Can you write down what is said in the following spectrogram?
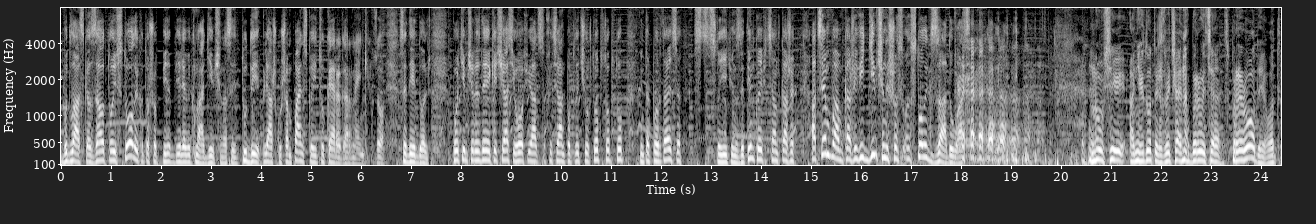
будь ласка, за той столик, ото, що бі- біля вікна дівчина сидить, туди пляшку шампанського і цукерок гарненьких. Все, сидить дольше. Потім через деякий час його офіціант, офіціант по плечу, стоп, стоп, стоп. Він так повертається, стоїть він з дитинкою, офіціант каже, а це вам, каже, від дівчини, що столик ззаду вас. Ну, всі анекдоти ж, звичайно, беруться з природи. От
